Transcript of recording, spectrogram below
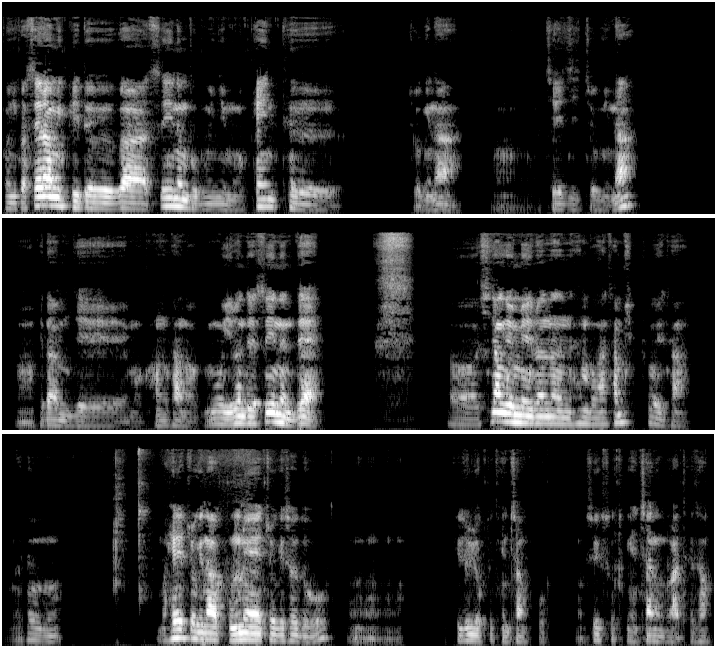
보니까 세라믹 비드가 쓰이는 부분이 뭐 페인트 쪽이나 어, 제지 쪽이나 어, 그다음 이제 뭐 광산업 뭐 이런 데 쓰이는데 어, 시장 점유율은 한번 한 30% 이상. 그래서 뭐, 뭐 해외 쪽이나 국내 쪽에서도 어, 기술력도 괜찮고 뭐 수익성도 괜찮은 것 같아서.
